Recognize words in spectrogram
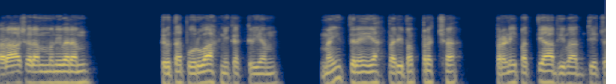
ಪರಾಶರಂ ಮುನಿವರಂ ಕೃತಪೂರ್ವಾಹ್ನಿಕಕ್ರಿಯಂ ಮೈತ್ರೇಯ ಪರಿಪಪ್ರಚ್ಛ ಪ್ರಣಿಪತ್ಯಾಭಿವಾದ್ಯ ಚ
